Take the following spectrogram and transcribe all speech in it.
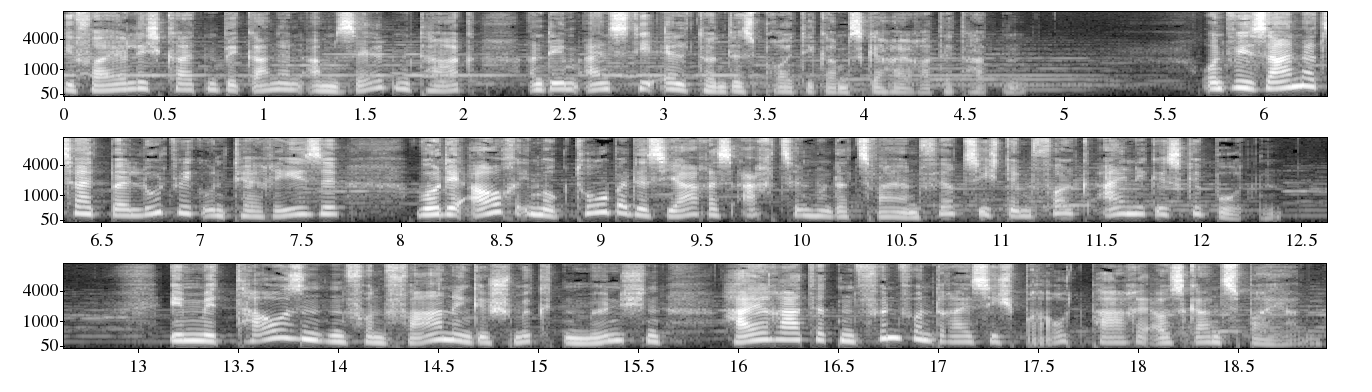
Die Feierlichkeiten begannen am selben Tag, an dem einst die Eltern des Bräutigams geheiratet hatten. Und wie seinerzeit bei Ludwig und Therese wurde auch im Oktober des Jahres 1842 dem Volk einiges geboten. Im mit Tausenden von Fahnen geschmückten München heirateten 35 Brautpaare aus ganz Bayern.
